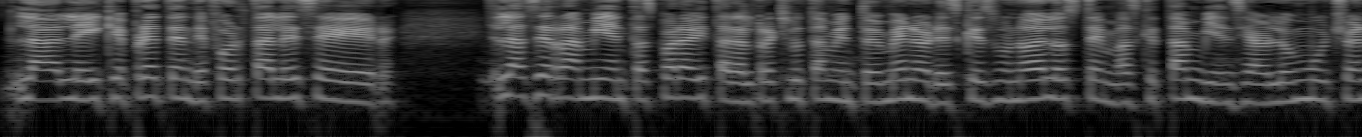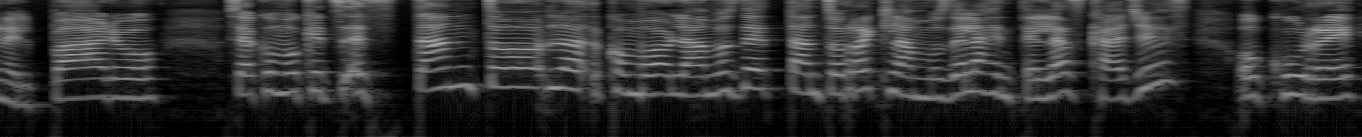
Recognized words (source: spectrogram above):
la ley que pretende fortalecer las herramientas para evitar el reclutamiento de menores, que es uno de los temas que también se habló mucho en el paro. O sea, como que es tanto, como hablamos de tantos reclamos de la gente en las calles, ocurre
